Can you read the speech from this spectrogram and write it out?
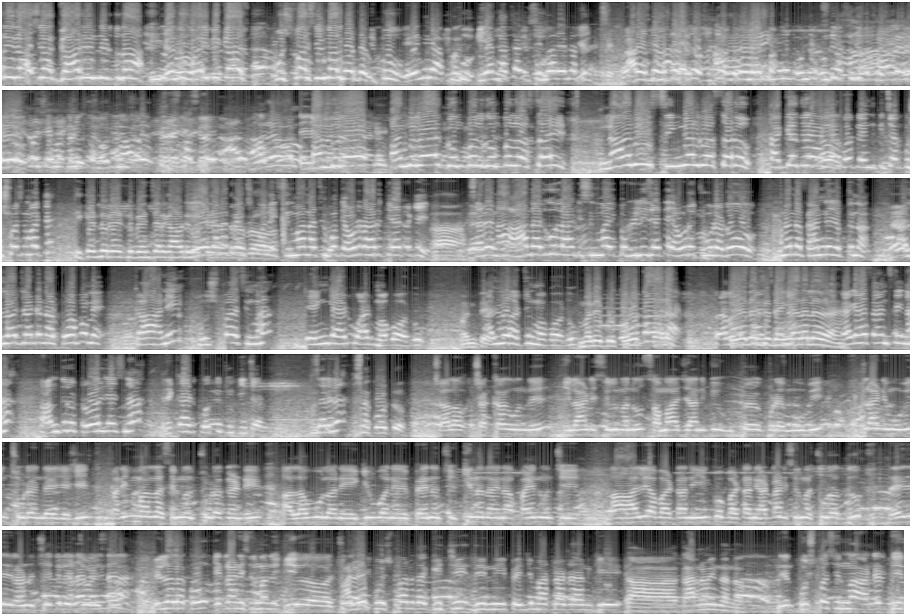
Story రాసిన గాడిని తిడుతున్నా ఎందుకు why because Pushpa సినిమాలు అందులో అందులో గుంపులు గుంపులు వస్తాయి నాని సింగిల్ వస్తాడు తగ్గదులే కోట్లు ఎందుకు ఇచ్చారు పుష్ప సినిమాకి టికెట్లు రేట్లు పెంచారు కాబట్టి సినిమా నచ్చకపోతే ఎవడు రాడు థియేటర్కి ఆ. సరేనా ఆ నలుగురు లాంటి సినిమా ఇప్పుడు రిలీజ్ అయితే ఎవడు చూడడు నా ఫ్యాన్గా చెప్తున్నా అల్లు అర్జున్ అంటే నాకు కోపమే కానీ పుష్ప సినిమా దెంగాడు వాడు మగవాడు అంతే. అల్లు అర్జున్ మగవాడు మరి ఇప్పుడు కోర్టు? మెగా ఫ్యాన్స్ అయినా అందరూ ట్రోల్ చేసిన రికార్డ్ కొట్టి చూపించారు. సరేనా? కోర్టు. చాలా చక్కగా ఉంది. ఇలాంటి సినిమాను సమాజానికి ఉపయోగపడే మూవీ. ఇట్లాంటి మూవీని చూడండి దయచేసి. పరిమాల సినిమాలు చూడకండి. ఆ లవ్వులు అని గివ్ అని పైనుంచి కిందనైనా పైనుంచి ఆ ఆలియా భట్ అని ఇంకో భట్ అని అట్లాంటి సినిమా చూడొద్దు. దయచేసి రెండు చేతులు జోడిస్తా. పిల్లలకు ఇట్లాంటి సినిమాని పుష్పాన్ని తగ్గించి దీన్ని పెంచి మాట్లాడడానికి ఆ, కారణం ఏందన్న? నేను పుష్ప సినిమా హండ్రెడ్కి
